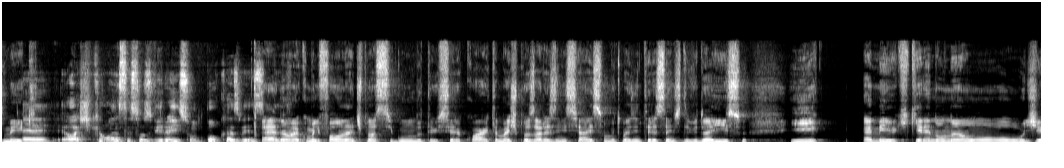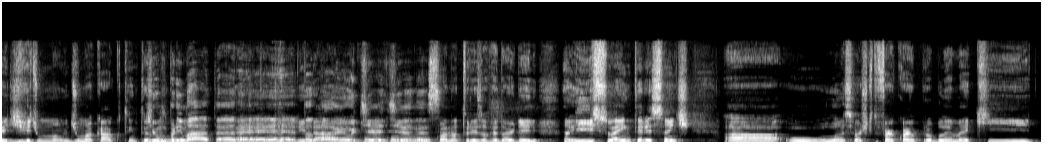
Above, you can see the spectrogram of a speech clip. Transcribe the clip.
Meio que... É, eu acho que o Ancestors vira isso um pouco às vezes. É, mas... não, é como ele falou, né? Tipo, na segunda, terceira, quarta, mas tipo, as áreas iniciais são muito mais interessantes devido a isso. E é meio que, querendo ou não, o dia a dia de, uma, de um macaco tentando. De um primata, é, né? É, é, total, é o dia a dia, com, né? Com a natureza ao redor dele. e isso é interessante. Ah, o lance, eu acho que do Far Cry, o problema é que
